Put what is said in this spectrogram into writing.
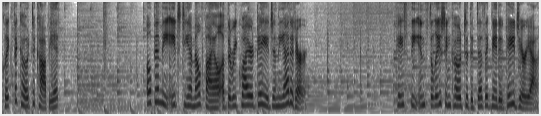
Click the code to copy it. Open the HTML file of the required page in the editor. Paste the installation code to the designated page area.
